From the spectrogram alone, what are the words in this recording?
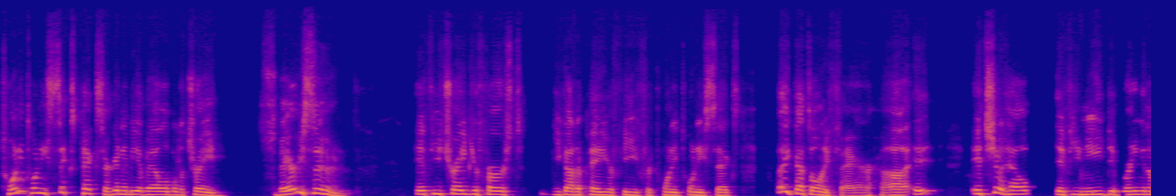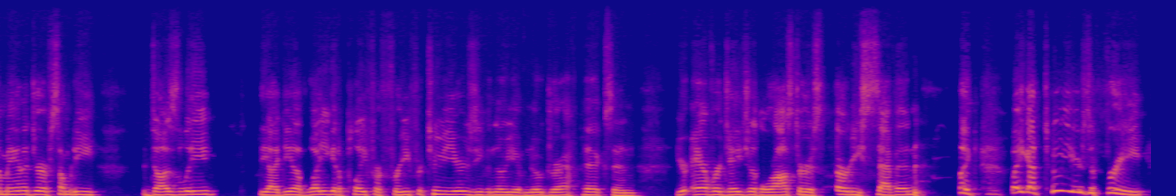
2026 picks are going to be available to trade very soon. If you trade your first, you got to pay your fee for 2026. I think that's only fair. Uh, it it should help if you need to bring in a manager if somebody does leave. The idea of well, you get to play for free for two years, even though you have no draft picks and your average age of the roster is 37. like, well, you got two years of free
